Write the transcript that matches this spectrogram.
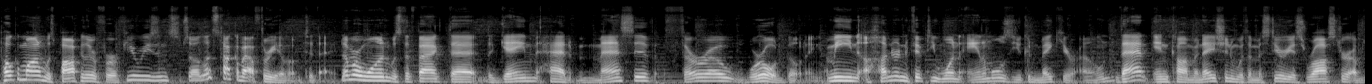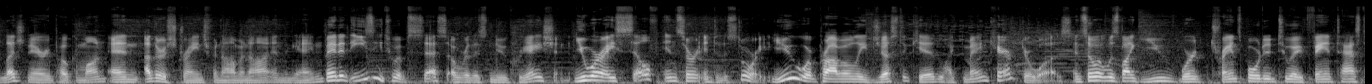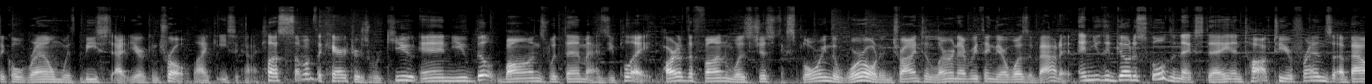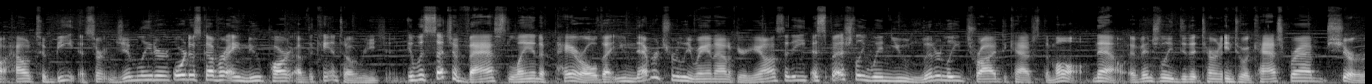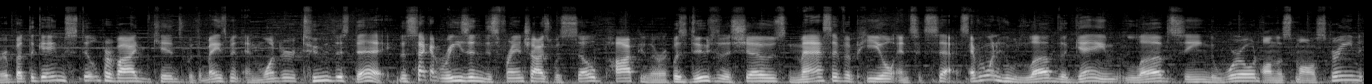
Pokemon was popular for a few reasons, so let's talk about three of them today. Number one was the fact that the game had massive, thorough world building. I mean, 151 animals you could make your own. That, in combination with a mysterious roster of legendary Pokemon and other strange phenomena in the game, made it easy to obsess over this new creation. You were a self-insert into the story you were probably just a kid like the main character was. And so it was like you were transported to a fantastical realm with beasts at your control, like Isekai. Plus, some of the characters were cute and you built bonds with them as you played. Part of the fun was just exploring the world and trying to learn everything there was about it. And you could go to school the next day and talk to your friends about how to beat a certain gym leader or discover a new part of the Kanto region. It was such a vast land of peril that you never truly ran out of curiosity, especially when you literally tried to catch catch them all. Now, eventually did it turn into a cash grab? Sure, but the games still provide kids with amazement and wonder to this day. The second reason this franchise was so popular was due to the show's massive appeal and success. Everyone who loved the game loved seeing the world on the small screen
